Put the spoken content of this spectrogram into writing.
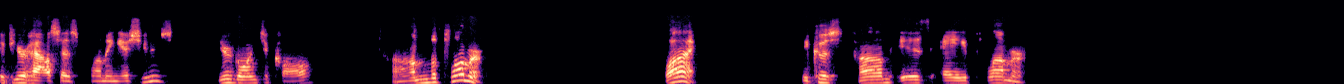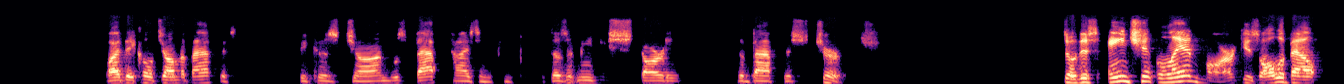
If your house has plumbing issues, you're going to call Tom the plumber. Why? Because Tom is a plumber. Why'd they call John the Baptist? Because John was baptizing people. It doesn't mean he started the Baptist church. So, this ancient landmark is all about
